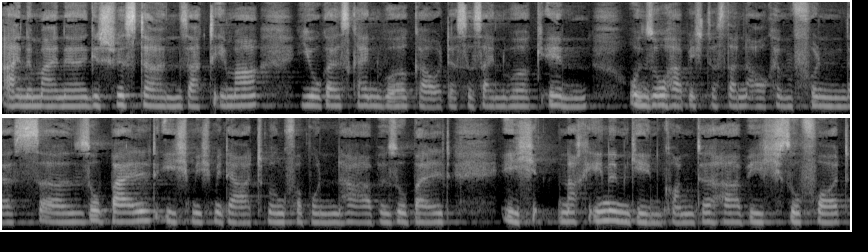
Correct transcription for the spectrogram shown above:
eine meiner Geschwister sagt immer, Yoga ist kein Workout, das ist ein Work-in. Und so habe ich das dann auch empfunden, dass äh, sobald ich mich mit der Atmung verbunden habe, sobald ich nach innen gehen konnte, habe ich sofort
